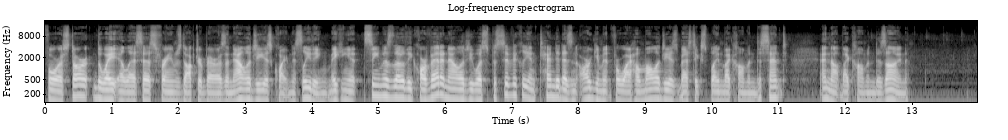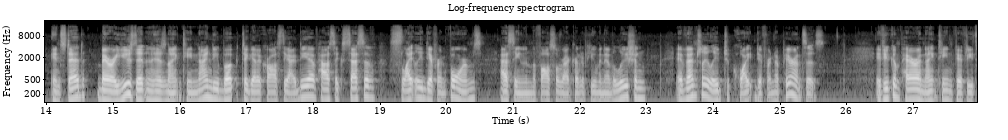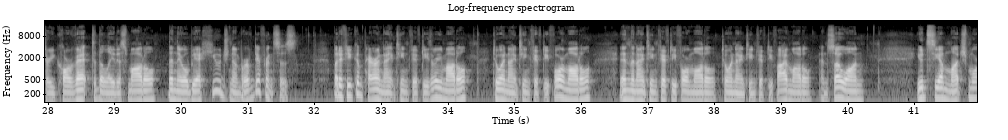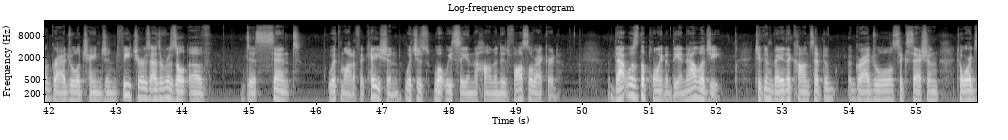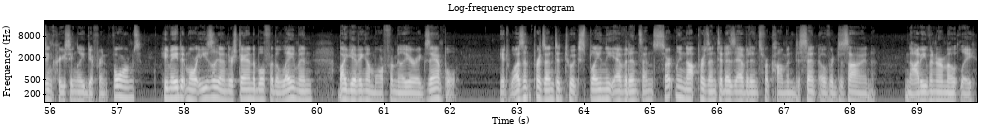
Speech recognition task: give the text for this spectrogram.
For a start, the way LSS frames Dr. Berra's analogy is quite misleading, making it seem as though the Corvette analogy was specifically intended as an argument for why homology is best explained by common descent and not by common design. Instead, Bera used it in his 1990 book to get across the idea of how successive, slightly different forms, as seen in the fossil record of human evolution, eventually lead to quite different appearances. If you compare a 1953 Corvette to the latest model, then there will be a huge number of differences. But if you compare a 1953 model to a 1954 model, then the 1954 model to a 1955 model, and so on, you'd see a much more gradual change in features as a result of descent with modification, which is what we see in the hominid fossil record. That was the point of the analogy to convey the concept of gradual succession towards increasingly different forms. He made it more easily understandable for the layman by giving a more familiar example. It wasn't presented to explain the evidence and certainly not presented as evidence for common descent over design, not even remotely.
